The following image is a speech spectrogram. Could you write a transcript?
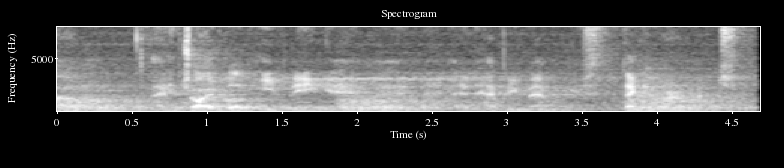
um, an enjoyable evening and, and, and happy memories. Thank you very much.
